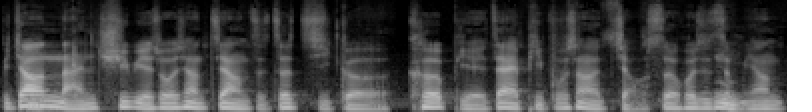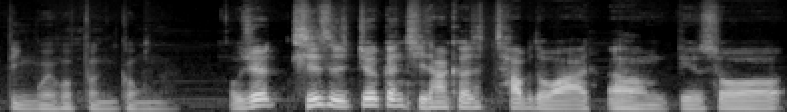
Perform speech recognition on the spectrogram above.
比较难区别说像这样子这几个科别在皮肤上的角色会是怎么样定位或分工呢？我觉得其实就跟其他科差不多啊，嗯，比如说。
